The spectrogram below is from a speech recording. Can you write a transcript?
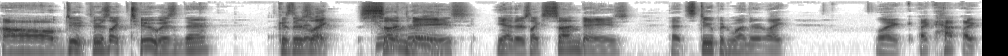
Oh, dude, there's like two, isn't there? Because there's, There's like, like two or three. Sundays. Yeah, there's like Sundays. That stupid one. They're like, like, like, ha- like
